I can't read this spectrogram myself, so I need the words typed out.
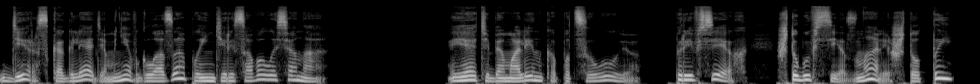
Дерзко глядя мне в глаза, поинтересовалась она. «Я тебя, Малинка, поцелую. При всех, чтобы все знали, что ты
